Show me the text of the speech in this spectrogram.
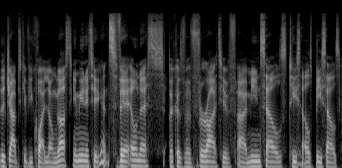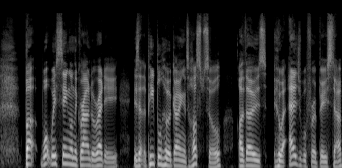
the jabs give you quite long lasting immunity against severe illness because of a variety of uh, immune cells, T cells, B cells. But what we're seeing on the ground already is that the people who are going into hospital are those who are eligible for a booster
